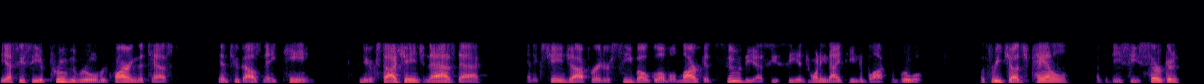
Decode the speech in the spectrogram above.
The SEC approved the rule requiring the test in 2018. New York Stock Exchange, NASDAQ, and exchange operator Cboe Global Markets sued the SEC in 2019 to block the rule. The three judge panel at the DC Circuit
